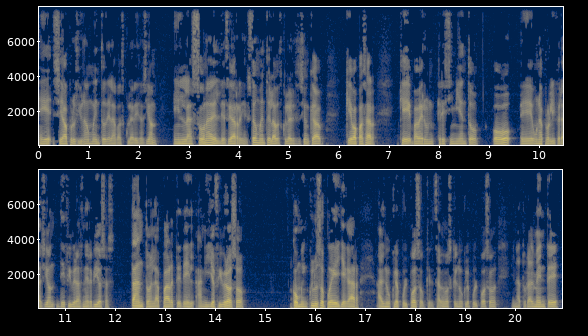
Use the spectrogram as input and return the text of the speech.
eh, se va a producir un aumento de la vascularización en la zona del desgarre. Este aumento de la vascularización, ¿qué va, va a pasar? Que va a haber un crecimiento o eh, una proliferación de fibras nerviosas, tanto en la parte del anillo fibroso como incluso puede llegar al núcleo pulposo, que sabemos que el núcleo pulposo eh, naturalmente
